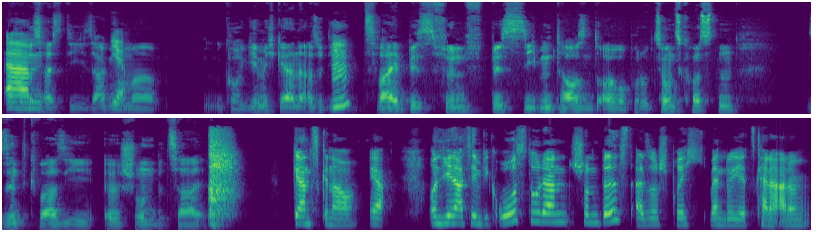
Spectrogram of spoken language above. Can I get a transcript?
Also das ähm, heißt, die sagen ja. immer, korrigiere mich gerne, also die hm? 2 bis 5 bis 7.000 Euro Produktionskosten sind quasi äh, schon bezahlt. Ganz genau, ja. Und je nachdem, wie groß du dann schon bist, also sprich, wenn du jetzt, keine Ahnung,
